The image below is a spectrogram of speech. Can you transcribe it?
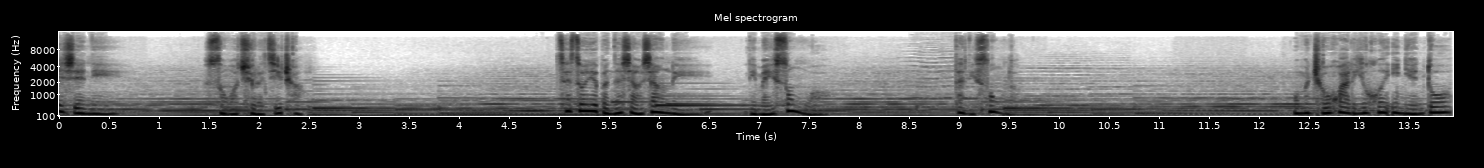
谢谢你送我去了机场。在作业本的想象里，你没送我，但你送了。我们筹划离婚一年多，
